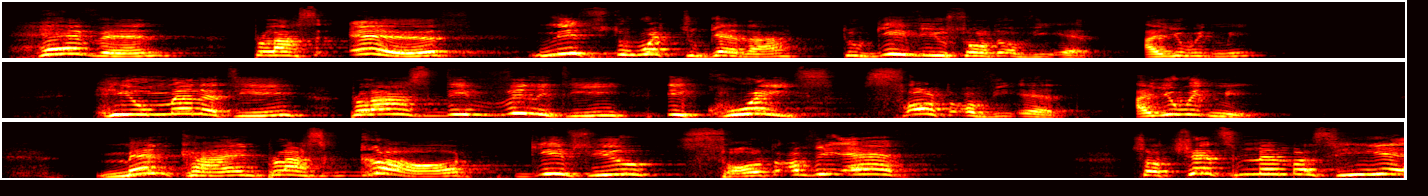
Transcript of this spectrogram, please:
heaven plus earth needs to work together to give you salt of the earth. Are you with me? Humanity plus divinity equates salt of the earth. Are you with me? Mankind plus God gives you salt of the earth. So, church members here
